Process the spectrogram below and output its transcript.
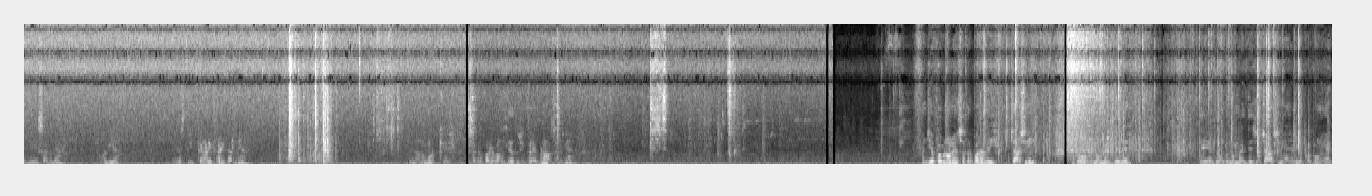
ਦੇਖ ਸਕਦੇ ਆ ਵਧੀਆ। ਇਸ ਤਰੀਕੇ ਨਾਲ ਹੀ ਫਰਾਈ ਕਰਨੇ ਆ। ਤੇ ਇਹਨਾਂ ਨੂੰ ਮੁੜ ਕੇ ਸ਼ਕਰ ਪਰੇ ਬਣਦੇ ਆ, ਤੁਸੀਂ ਘਰੇ ਬਣਾ ਸਕਦੇ ਆ। ਹਾਂਜੀ, ਆਪਾਂ ਬਣਾਉਣੇ ਆ ਸ਼ਕਰਪਾਰਿਆਂ ਲਈ ਚਾਸ਼ਨੀ। 2 ਕਿਲੋ ਮੈਦੇ ਦੇ। ਤੇ 2 ਕਿਲੋ ਮੈਦੇ 'ਚ ਚਾਸ਼ਨੀ ਆ ਜਿਹੜੀ ਆਪਾਂ ਪਾਉਣੀ ਆ 1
